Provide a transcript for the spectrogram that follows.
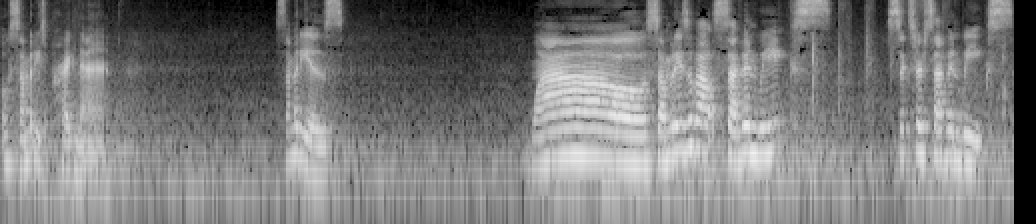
Oh, somebody's pregnant. Somebody is Wow, somebody's about seven weeks, six or seven weeks.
